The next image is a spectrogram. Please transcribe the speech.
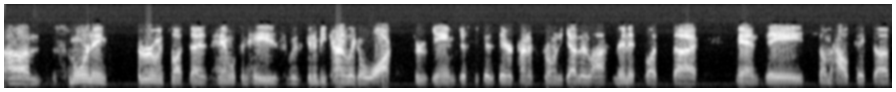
um, this morning, everyone thought that Hamilton Hayes was going to be kind of like a walk through game, just because they were kind of thrown together last minute. But uh, man, they somehow picked up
